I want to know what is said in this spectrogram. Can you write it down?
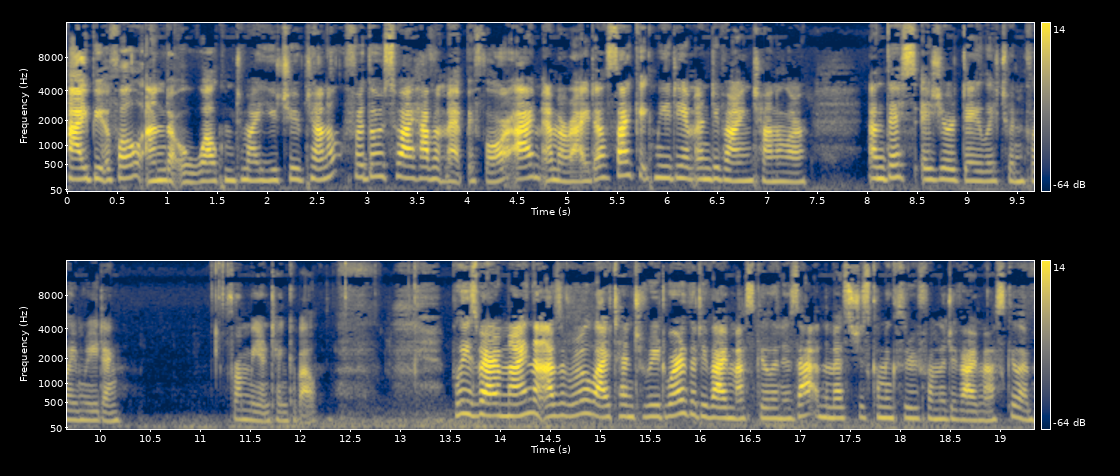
Hi beautiful and welcome to my YouTube channel. For those who I haven't met before, I'm Emma Ryder, psychic medium and divine channeler. And this is your daily twin flame reading from me and Tinkerbell. Please bear in mind that as a rule, I tend to read where the divine masculine is at and the messages coming through from the divine masculine.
